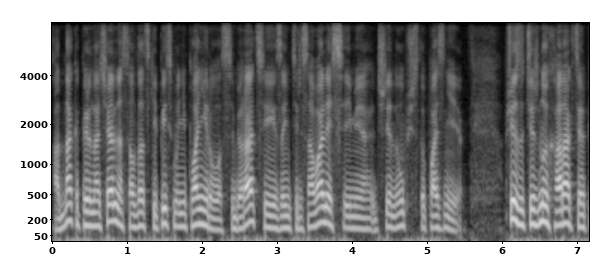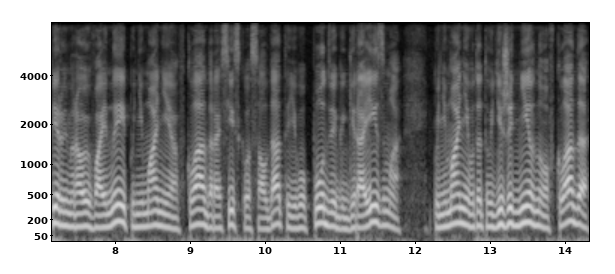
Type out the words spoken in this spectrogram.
Однако первоначально солдатские письма не планировалось собирать и заинтересовались ими члены общества позднее. Вообще затяжной характер Первой мировой войны понимание вклада российского солдата, его подвига, героизма, понимание вот этого ежедневного вклада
